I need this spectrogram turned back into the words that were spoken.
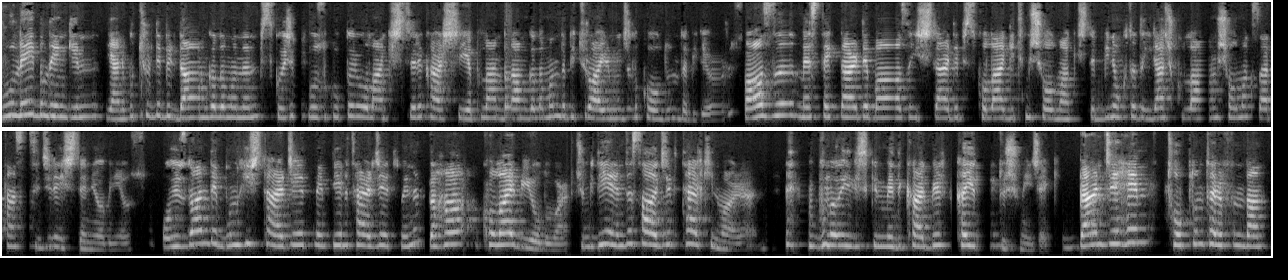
Bu labeling'in yani bu türde bir damgalamanın psikolojik bozuklukları olan kişilere karşı yapılan damgalamanın da bir tür ayrımcılık olduğunu da biliyoruz. Bazı mesleklerde, bazı işlerde psikoloğa gitmiş olmak, işte bir noktada ilaç kullanmış olmak zaten sicile işleniyor biliyorsun. O yüzden de bunu hiç tercih etmeyip diğerini tercih etmenin daha kolay bir yolu var. Çünkü diğerinde sadece bir telkin var yani. buna ilişkin medikal bir kayıt düşmeyecek. Bence hem toplum tarafından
